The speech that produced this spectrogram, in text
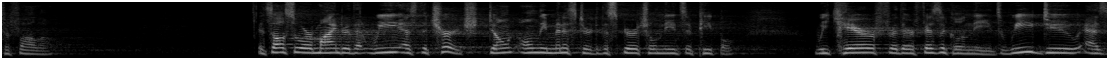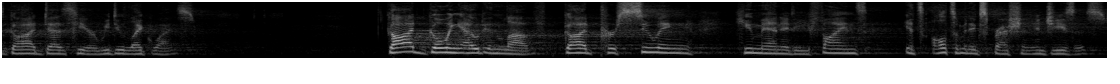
to follow. It's also a reminder that we as the church don't only minister to the spiritual needs of people, we care for their physical needs. We do as God does here, we do likewise. God going out in love, God pursuing humanity, finds its ultimate expression in Jesus.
